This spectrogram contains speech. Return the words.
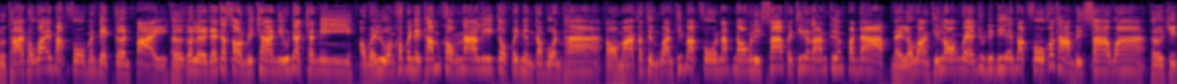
สุดท้ายเพราะว่าไอบักโฟมันเด็กเกินไป เธอก็เลยได้จะสอนวิชานิ้วดัชนี เอาไว้ล้วงเข้าไปในถ้ำของนาลีจบไปหนึ่งกระบวนท่า ต่อมาก็ถึงวันที่บักโฟนัดน้องลิซ่าไปที่ร้านเครื่องประดับในระหว่างที่ลองแหวนอยู่ดีๆ ไอ้บักโฟก็ถามลิซ่าว่า เธอคิด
